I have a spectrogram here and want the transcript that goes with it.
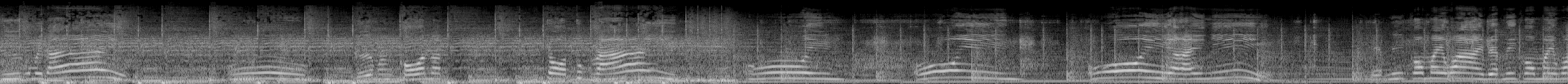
กือก็ไม่ได้โอ้เจอมังกรนะจอดทุกรายโอ้ย โอ้ย โอ้ย อะไรงี้ แบบนี้ก็ไม่ไหวแบบนี้ก็ไม่ไหว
